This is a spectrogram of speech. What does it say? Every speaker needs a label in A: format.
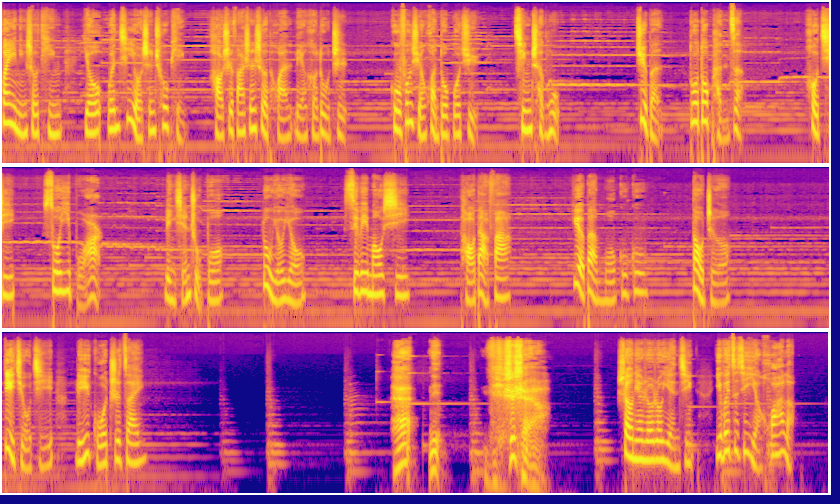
A: 欢迎您收听由文清有声出品、好事发生社团联合录制、古风玄幻多播剧《清晨雾》，剧本多多盆子，后期说一不二，领衔主播陆游游、CV 猫西、陶大发、月半蘑菇菇、道哲。第九集《离国之灾》。
B: 哎，你你是谁啊？
A: 少年揉揉眼睛，以为自己眼花了，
